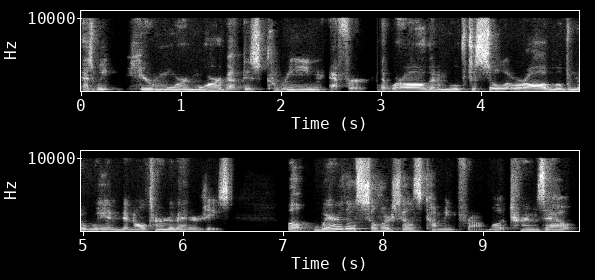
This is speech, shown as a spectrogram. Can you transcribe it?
as we hear more and more about this green effort that we're all going to move to solar, we're all moving to wind and alternative energies. Well, where are those solar cells coming from? Well, it turns out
